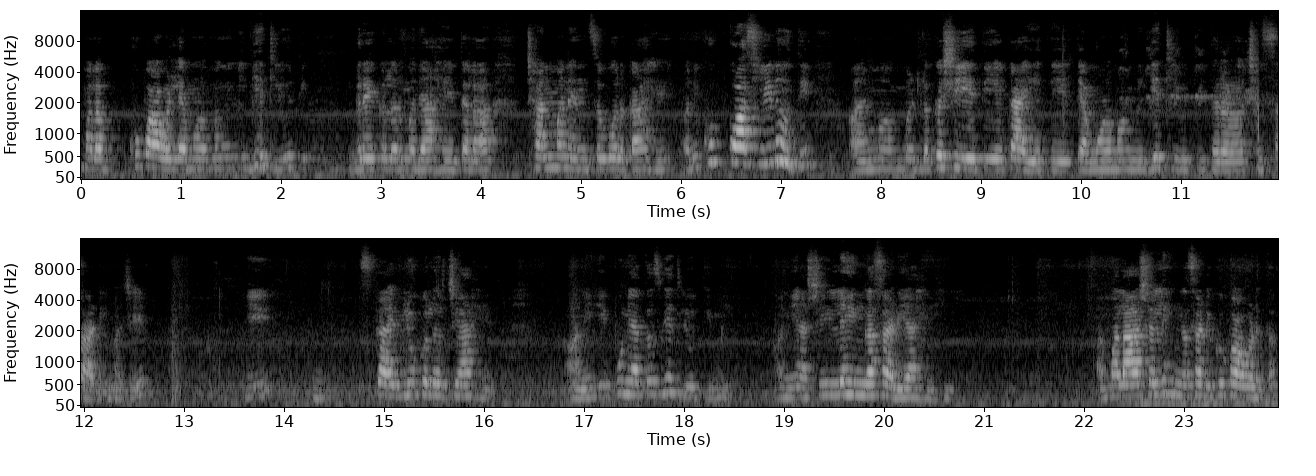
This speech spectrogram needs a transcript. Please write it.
मला खूप आवडल्यामुळं मग मी घेतली होती. ग्रे कलरमध्ये आहे त्याला छान मण्यांचं वर्क आहे. आणि खूप कॉस्टली नव्हती. आणि मग म्हटलं कशी येते काय येते? त्यामुळं मग मी घेतली होती. तर साडी माझी. ही स्काय ब्ल्यू कलरची आहे. आणि ही पुण्यातच घेतली होती मी. आणि अशी लेहंगा साडी आहे ही. मला अशा लेहंगा साडी खूप आवडतात.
